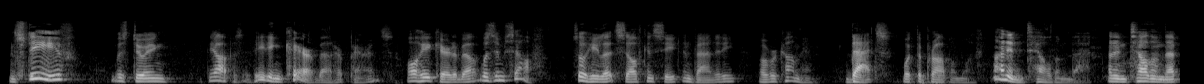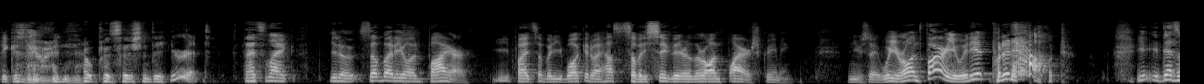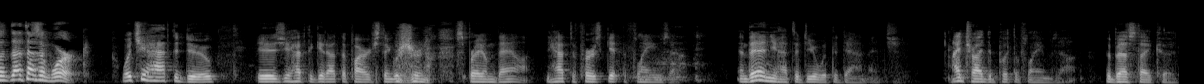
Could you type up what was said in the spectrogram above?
And Steve was doing the opposite. He didn't care about her parents. All he cared about was himself. So he let self conceit and vanity overcome him. That's what the problem was. I didn't tell them that. I didn't tell them that because they were in no position to hear it. That's like, you know, somebody on fire. You find somebody, you walk into a house, somebody's sitting there, they're on fire screaming. And you say, well, you're on fire, you idiot, put it out. It doesn't, that doesn't work. What you have to do is you have to get out the fire extinguisher and spray them down. You have to first get the flames out. And then you have to deal with the damage. I tried to put the flames out the best I could.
